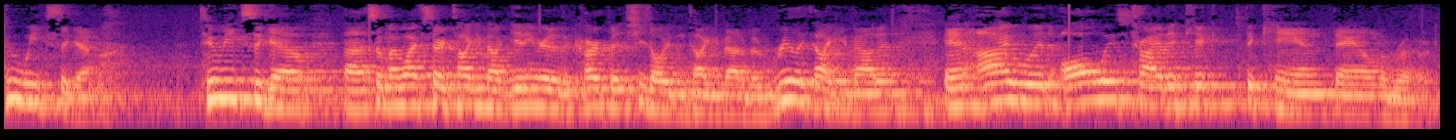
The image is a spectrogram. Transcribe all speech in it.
two weeks ago. Two weeks ago, uh, so my wife started talking about getting rid of the carpet. She's always been talking about it, but really talking about it. And I would always try to kick the can down the road.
